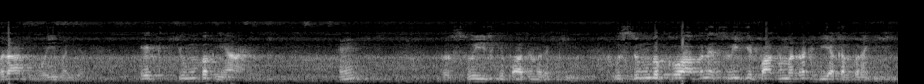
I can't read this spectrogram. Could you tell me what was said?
पदार्थ वही बन जाता एक चुंबक यहाँ है। हैं? और सुई इसके पास में रखी उस चुंबक को आपने सुई के पास में रख दिया, कल्पना की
